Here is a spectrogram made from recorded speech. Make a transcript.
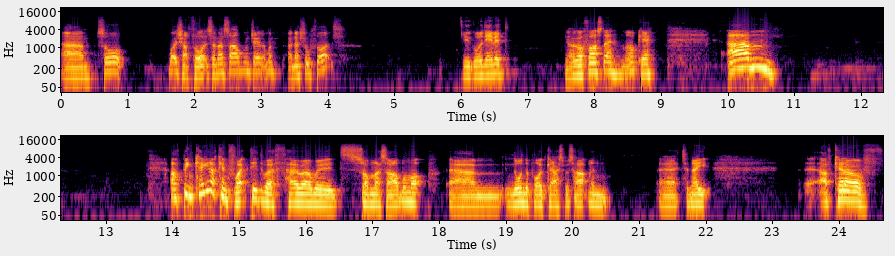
Um, so, what's your thoughts on this album, gentlemen? Initial thoughts? You go, David. I'll go first then. Okay. Um, I've been kind of conflicted with how I would sum this album up. Um, knowing the podcast was happening uh, tonight, I've kind of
